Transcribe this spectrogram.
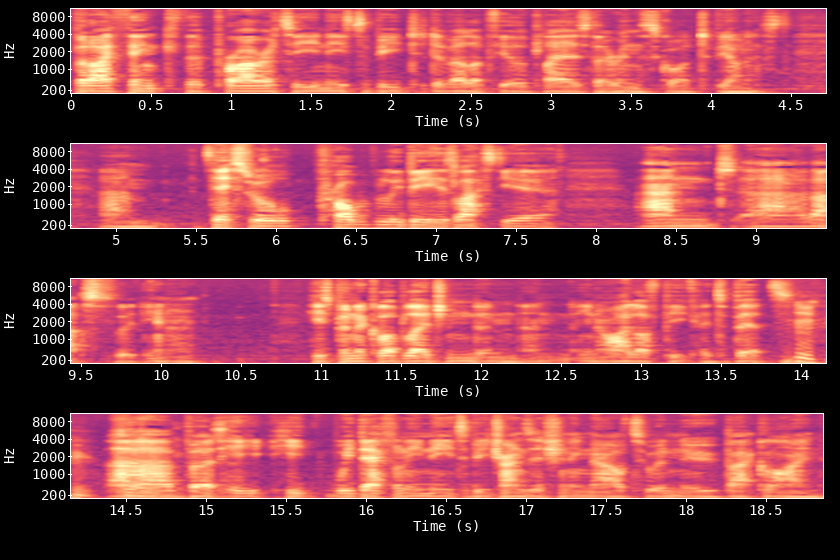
but I think the priority needs to be to develop the other players that are in the squad. To be honest, um, this will probably be his last year, and uh, that's you know he's been a club legend, and, and you know I love Piqué to bits, uh, but he, he we definitely need to be transitioning now to a new back line,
